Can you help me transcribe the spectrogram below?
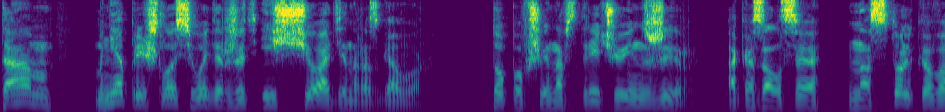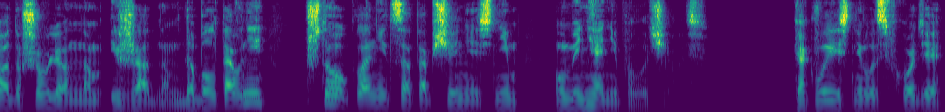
Там мне пришлось выдержать еще один разговор. Топавший навстречу инжир оказался настолько воодушевленным и жадным до болтовни, что уклониться от общения с ним у меня не получилось. Как выяснилось в ходе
